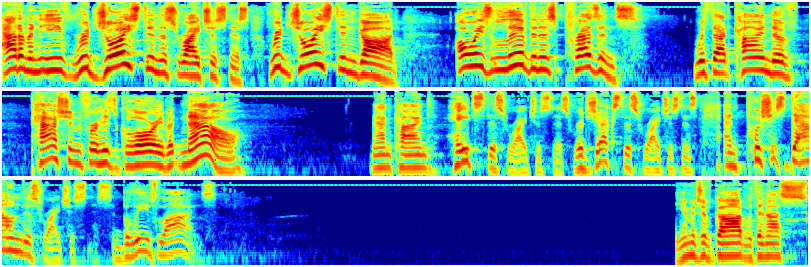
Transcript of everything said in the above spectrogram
Adam and Eve rejoiced in this righteousness, rejoiced in God, always lived in his presence with that kind of passion for his glory. But now, Mankind hates this righteousness, rejects this righteousness, and pushes down this righteousness and believes lies. The image of God within us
